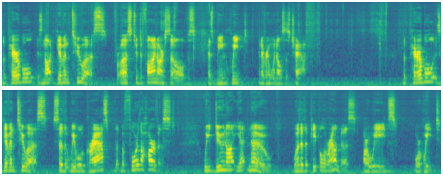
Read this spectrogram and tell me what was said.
The parable is not given to us for us to define ourselves as being wheat and everyone else's chaff. The parable is given to us so that we will grasp that before the harvest, we do not yet know whether the people around us are weeds or wheat.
